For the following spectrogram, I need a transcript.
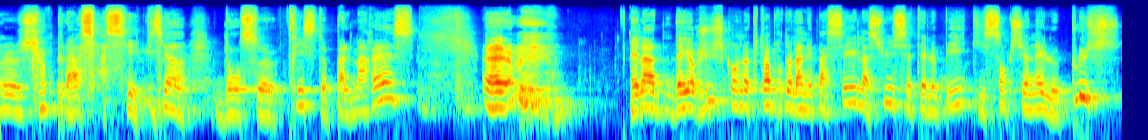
euh, se place assez bien dans ce triste palmarès. elle a d'ailleurs jusqu'en octobre de l'année passée, la Suisse était le pays qui sanctionnait le plus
